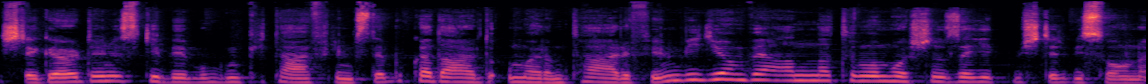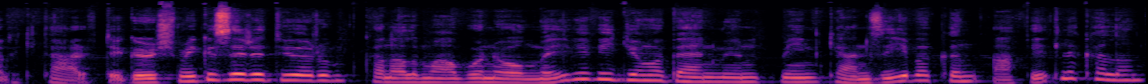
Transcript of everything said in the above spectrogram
İşte gördüğünüz gibi bugünkü tarifimiz de bu kadardı. Umarım tarifim, videom ve anlatımım hoşunuza gitmiştir. Bir sonraki tarifte görüşmek üzere diyorum. Kanalıma abone olmayı ve videomu beğenmeyi unutmayın. Kendinize iyi bakın. Afiyetle kalın.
